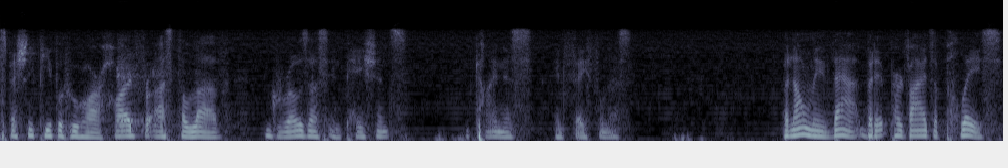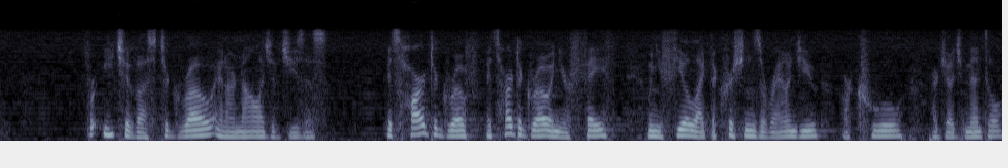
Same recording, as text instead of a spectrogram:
especially people who are hard for us to love, grows us in patience, and kindness, and faithfulness. But not only that, but it provides a place for each of us to grow in our knowledge of Jesus. It's hard to grow it's hard to grow in your faith when you feel like the Christians around you are cool, are judgmental,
